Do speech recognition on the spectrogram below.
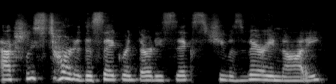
actually started the Sacred 36. She was very naughty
